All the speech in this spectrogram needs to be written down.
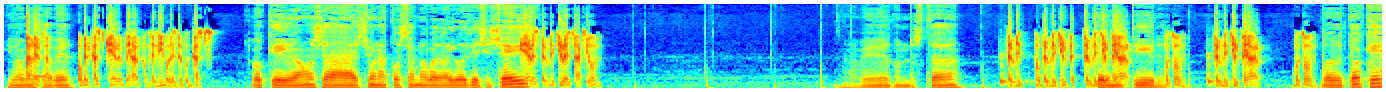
Y vamos a ver. Ok, vamos a hacer una cosa nueva de iOS 16. ¿quieres permitir esta acción? A ver, ¿dónde está? Permitir, Doble toque.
